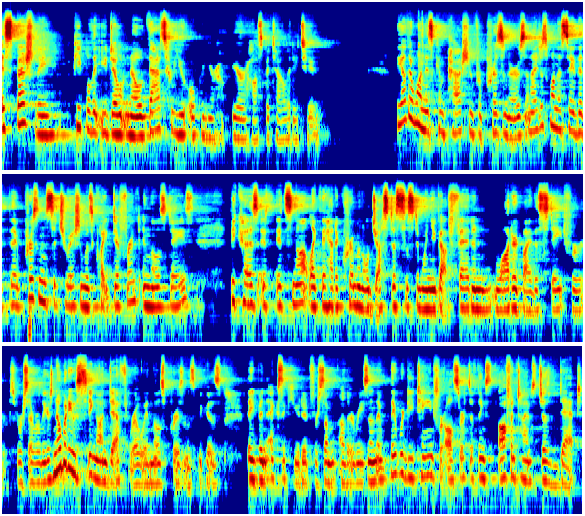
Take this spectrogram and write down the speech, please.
especially people that you don't know. That's who you open your, your hospitality to. The other one is compassion for prisoners. And I just want to say that the prison situation was quite different in those days because it, it's not like they had a criminal justice system when you got fed and watered by the state for, for several years. Nobody was sitting on death row in those prisons because they'd been executed for some other reason. They, were detained for all sorts of things, oftentimes just debt.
